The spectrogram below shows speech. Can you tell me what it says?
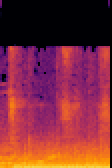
情報です。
